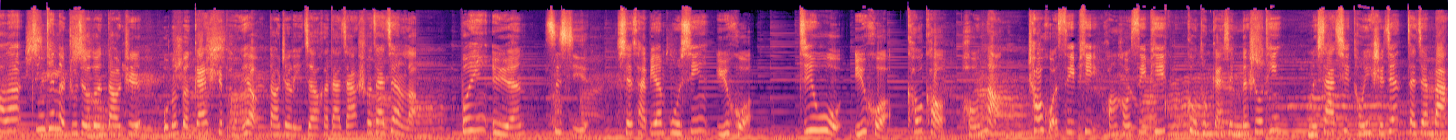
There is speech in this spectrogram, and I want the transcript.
好了，今天的煮酒论到这，我们本该是朋友，到这里就要和大家说再见了。播音玉圆、四喜、写彩编木星、渔火、机务、渔火、Coco、猴脑、超火 CP、黄喉 CP，共同感谢您的收听，我们下期同一时间再见吧。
